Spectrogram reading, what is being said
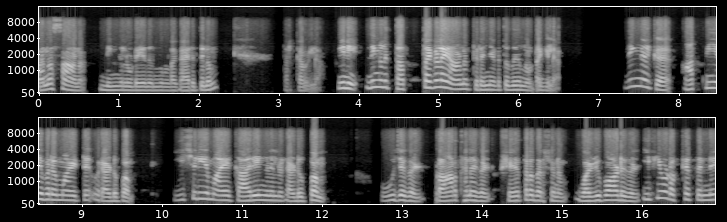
മനസ്സാണ് നിങ്ങളുടേതെന്നുള്ള കാര്യത്തിലും തർക്കമില്ല. ഇനി നിങ്ങൾ തത്തകളെയാണ് തിരഞ്ഞെടുത്തത് എന്നുണ്ടെങ്കിൽ നിങ്ങൾക്ക് ആത്മീയപരമായിട്ട് ഒരടുപ്പം ഈശ്വരീയമായ കാര്യങ്ങളിൽ ഒരു അടുപ്പം പൂജകൾ പ്രാർത്ഥനകൾ ക്ഷേത്ര ദർശനം വഴിപാടുകൾ ഇവയോടൊക്കെ തന്നെ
